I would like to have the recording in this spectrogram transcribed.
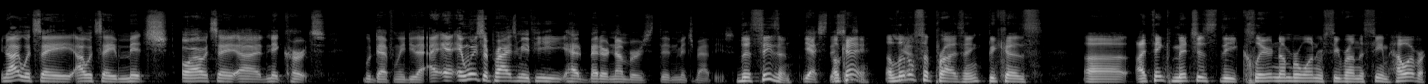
you know, I would say, I would say Mitch, or I would say uh, Nick Kurtz would definitely do that. I, it wouldn't surprise me if he had better numbers than Mitch Mathews. This season? Yes, this okay, season. a little Yeah. surprising because uh, I think Mitch is the clear number one receiver on this team. However,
